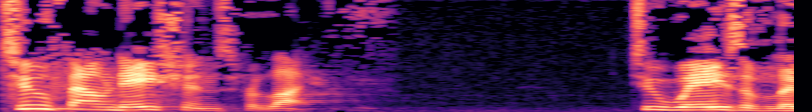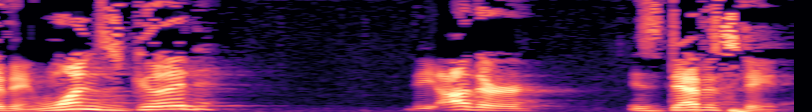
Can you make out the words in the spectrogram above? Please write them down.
Two foundations for life. Two ways of living. One's good, the other is devastating.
